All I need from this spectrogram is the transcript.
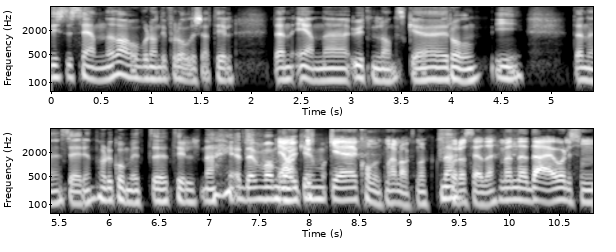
disse scenene, da, og hvordan de forholder seg til den ene utenlandske rollen i denne serien? Har du kommet eh, til Nei, det var Jeg har ikke, ikke kommet meg langt nok Nei. for å se det. Men eh, det er, liksom,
